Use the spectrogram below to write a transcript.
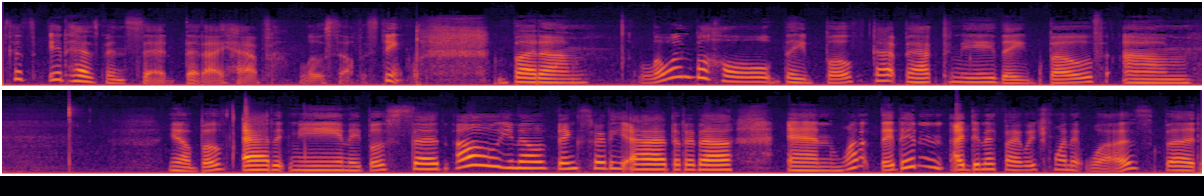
because it has been said that I have low self-esteem. But um, lo and behold, they both got back to me. They both, um, you know, both added me, and they both said, "Oh, you know, thanks for the add." Da da da. And one, they didn't identify which one it was, but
